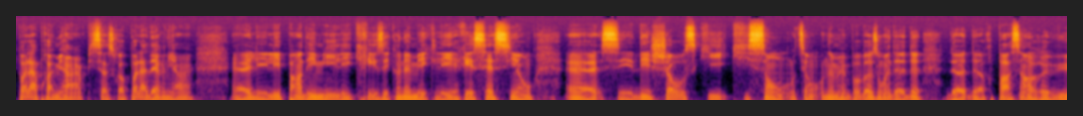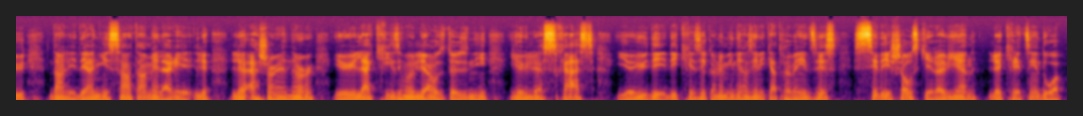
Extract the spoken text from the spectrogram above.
pas la première, puis ça sera pas la dernière. Euh, les, pandémies, les crises économiques, les récessions, euh, c'est des choses qui, sont. On n'a même pas besoin de, de, repasser en revue dans les derniers 100 ans, mais le, H1N1, il y a eu la crise immobilière aux États-Unis, il y a eu le SRAS, il y a eu des, des crises économiques dans les années 90. C'est des choses qui reviennent. Le doit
